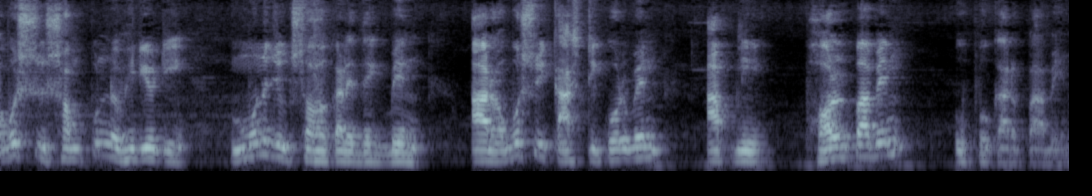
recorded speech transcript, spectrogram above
অবশ্যই সম্পূর্ণ ভিডিওটি মনোযোগ সহকারে দেখবেন আর অবশ্যই কাজটি করবেন, আপনি ফল পাবেন, উপকার পাবেন।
